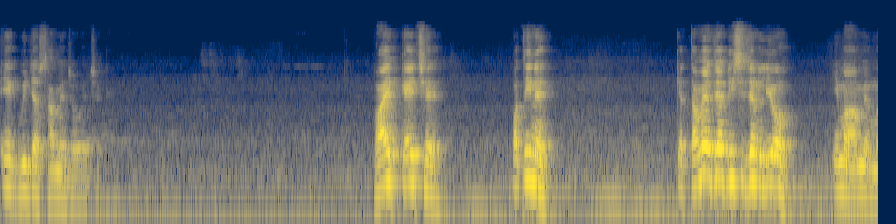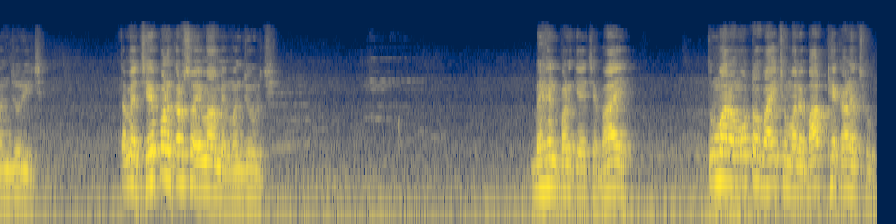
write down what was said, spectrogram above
એકબીજા સામે જોવે છે. વાઈફ કહે છે, પતિને, કે તમે જે ડિસિઝન લ્યો, એમાં અમે મંજૂરી છે. તમે જે પણ કરશો, એમાં અમે મંજૂર છીએ. બહેન પણ કહે છે, ભાઈ, તું મારો મોટો ભાઈ છું, મારે બાપ ઠેકાણે છું.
